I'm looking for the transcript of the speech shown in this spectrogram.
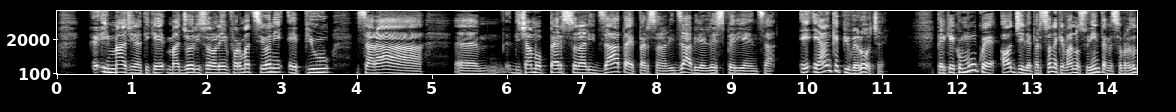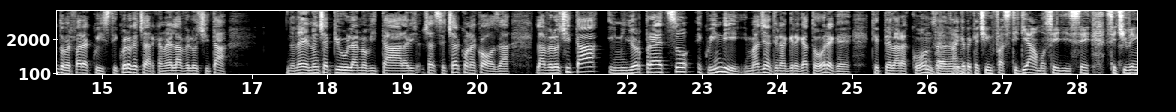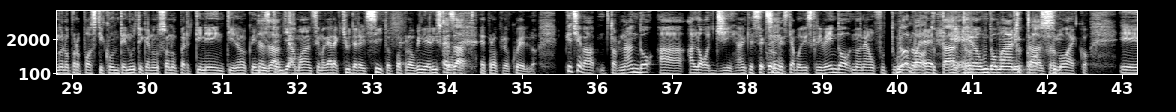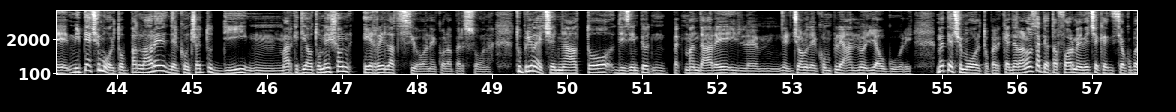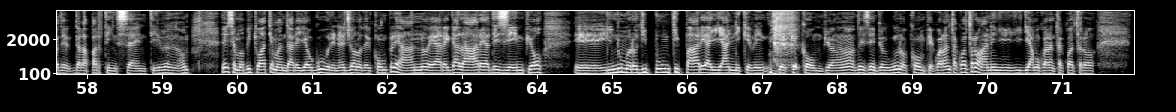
Immaginati che maggiori sono le informazioni e più sarà, ehm, diciamo, personalizzata e personalizzabile l'esperienza e, e anche più veloce. Perché comunque oggi le persone che vanno su internet, soprattutto per fare acquisti, quello che cercano è la velocità non, è, non, c'è più la novità, la, cioè se cerco una cosa, la velocità, il miglior prezzo e quindi immaginati un aggregatore che, che te la racconta. Esatto, anche perché ci infastidiamo se, se, se, ci vengono proposti contenuti che non sono pertinenti, no? quindi esatto. tendiamo anzi magari a chiudere il sito, proprio, quindi il rischio esatto. è proprio quello. Piaceva, tornando a, all'oggi, anche se quello sì. che stiamo descrivendo non è un futuro, no, no, è, è, un domani tutt'altro. prossimo, ecco. E mi piace molto parlare del concetto di mm, marketing automation e relazione con la persona. Tu prima hai accennato, ad esempio, per mandare il, nel giorno del compleanno gli auguri. A me piace molto perché nella nostra piattaforma invece che si occupa de, della parte incentive, no? noi siamo abituati a mandare gli auguri nel giorno del compleanno e a regalare ad esempio eh, il numero di punti pari agli anni che, che, che compiono. No? Ad esempio uno compie 44 anni, gli, gli diamo 44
